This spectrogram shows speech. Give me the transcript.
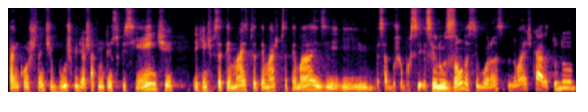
tá em constante busca de achar que não tem o suficiente e que a gente precisa ter mais, precisa ter mais, precisa ter mais, e, e essa busca por essa ilusão da segurança e tudo mais, cara, tudo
